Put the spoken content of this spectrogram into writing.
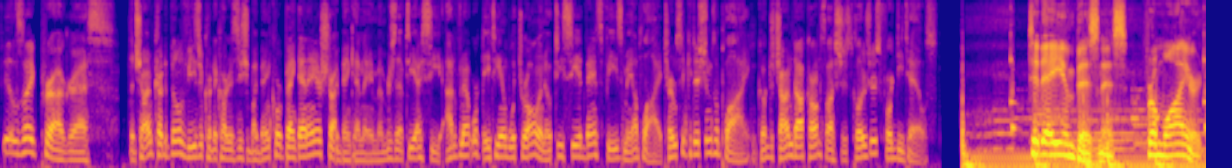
Feels like progress. The Chime Credit Builder Visa Credit Card is issued by Bancorp Bank NA or Stride Bank NA. Members FDIC. Out-of-network ATM withdrawal and OTC advance fees may apply. Terms and conditions apply. Go to chime.com slash disclosures for details. Today in Business from Wired.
